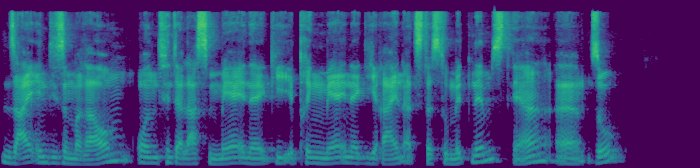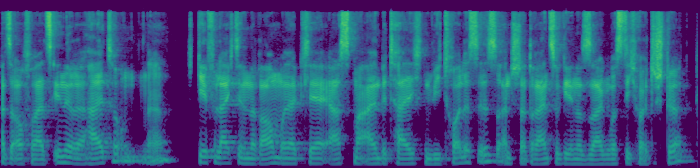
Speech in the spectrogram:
sei in diesem Raum und hinterlass mehr Energie, bring mehr Energie rein, als dass du mitnimmst, ja, äh, so. Also auch als innere Haltung. Ne? Ich gehe vielleicht in den Raum und erkläre erstmal allen Beteiligten, wie toll es ist, anstatt reinzugehen und sagen, was dich heute stört.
